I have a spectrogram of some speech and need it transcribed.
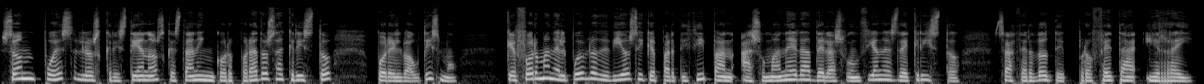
Son, pues, los cristianos que están incorporados a Cristo por el bautismo, que forman el pueblo de Dios y que participan a su manera de las funciones de Cristo, sacerdote, profeta y rey.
